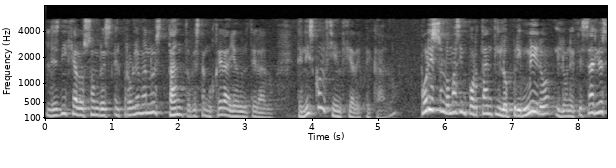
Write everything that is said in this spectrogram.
les dice a los hombres, el problema no es tanto que esta mujer haya adulterado, ¿tenéis conciencia de pecado? Por eso lo más importante y lo primero y lo necesario es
